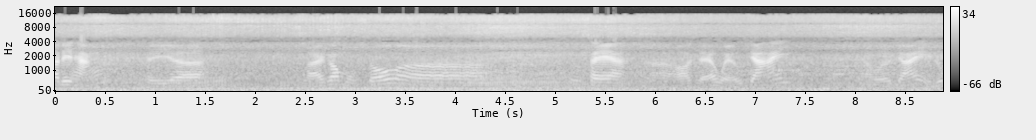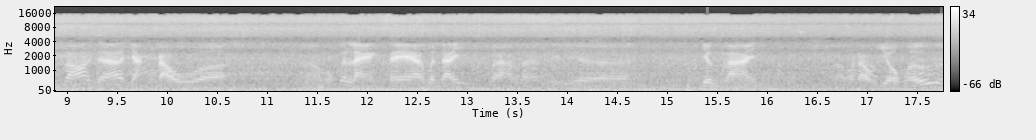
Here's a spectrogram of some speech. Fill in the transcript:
Ta đi thẳng. Thì ờ, lại có một số ờ, xe ờ, họ sẽ quẹo trái. Quẹo trái thì lúc đó sẽ chặn đầu một cái làn xe bên đây và bị dừng lại và bắt đầu dồn ứ.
